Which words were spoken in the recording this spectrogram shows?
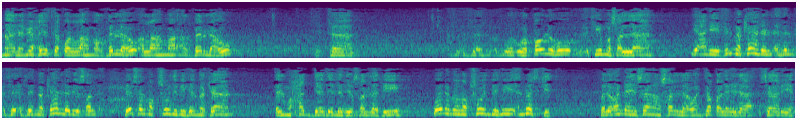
ما لم يحدث تقول اللهم اغفر له اللهم اغفر له. ف وقوله في مصلاه يعني في المكان في المكان الذي صلى ليس المقصود به المكان المحدد الذي صلى فيه وإنما المقصود به المسجد. فلو أن إنسانا صلى وانتقل إلى سارية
